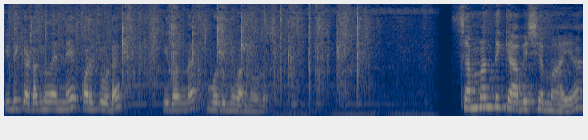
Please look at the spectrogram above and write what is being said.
ഇത് കിടന്ന് തന്നെ കുറച്ചുകൂടെ ഇതൊന്ന് മുരിഞ്ഞു വന്നോളൂ. ചമ്മന്തിക്ക് ആവശ്യമായ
